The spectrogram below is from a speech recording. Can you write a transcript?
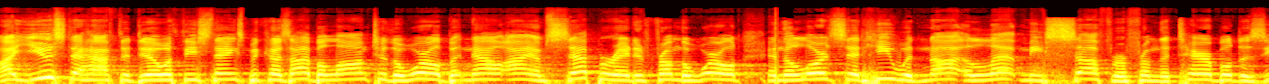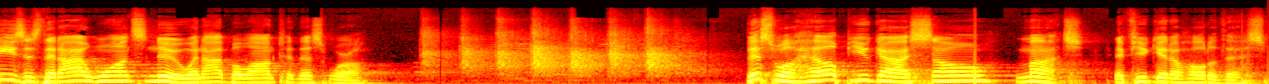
I used to have to deal with these things because I belong to the world, but now I am separated from the world. And the Lord said He would not let me suffer from the terrible diseases that I once knew when I belonged to this world. This will help you guys so much if you get a hold of this.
